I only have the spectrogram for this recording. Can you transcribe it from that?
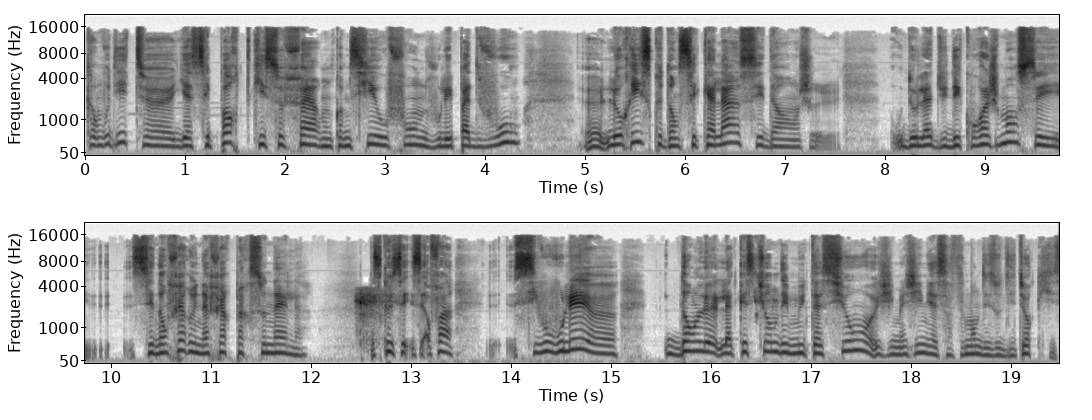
quand vous dites, euh, il y a ces portes qui se ferment, comme si au fond on ne voulait pas de vous. le risque dans ces cas-là, c'est dans, au-delà du découragement, c'est, c'est d'en faire une affaire personnelle. Parce que c'est, enfin, si vous voulez, euh, dans la question des mutations, euh, j'imagine il y a certainement des auditeurs qui,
